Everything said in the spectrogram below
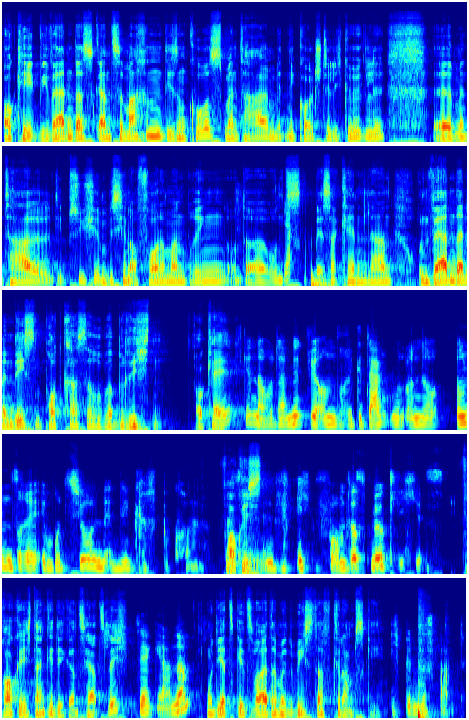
Okay, wir werden das Ganze machen, diesen Kurs mental mit Nicole Stillig-Gögele, äh, mental die Psyche ein bisschen auf Vordermann bringen und äh, uns besser kennenlernen und werden dann im nächsten Podcast darüber berichten. Okay? Genau, damit wir unsere Gedanken und un- unsere Emotionen in den Griff bekommen. Frauke, Also in welcher Form das möglich ist. Frauke, ich danke dir ganz herzlich. Sehr gerne. Und jetzt geht's weiter mit Wistav Kramski. Ich bin gespannt.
